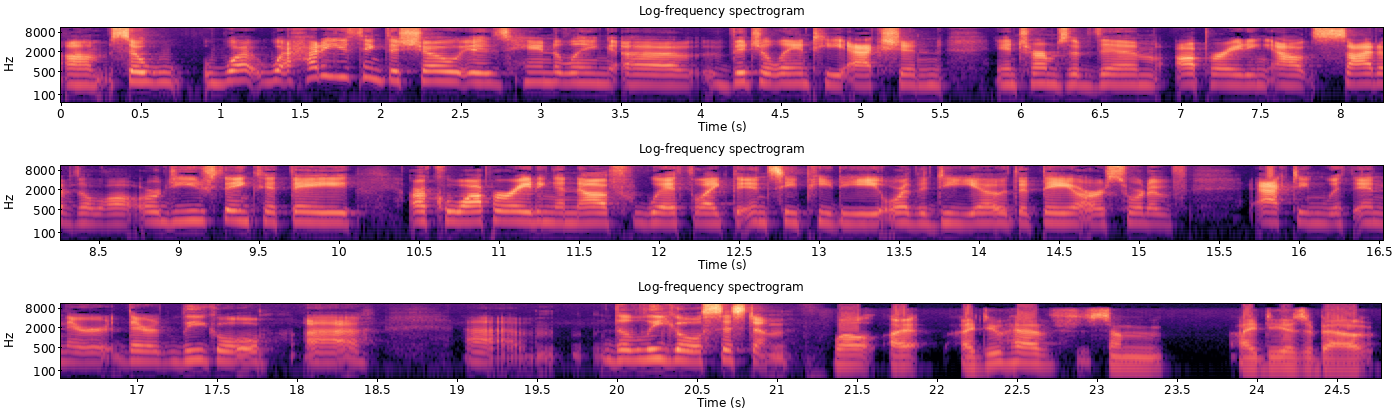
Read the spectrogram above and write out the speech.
Um, so, what, what, how do you think the show is handling uh, vigilante action in terms of them operating outside of the law, or do you think that they are cooperating enough with like the NCPD or the DEO that they are sort of acting within their their legal uh, um, the legal system. Well, I I do have some ideas about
